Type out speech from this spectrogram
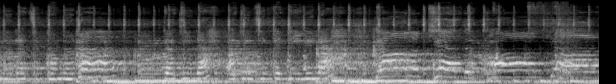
ไหนที่มันได้จะก็มารับก็ดีนะเ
